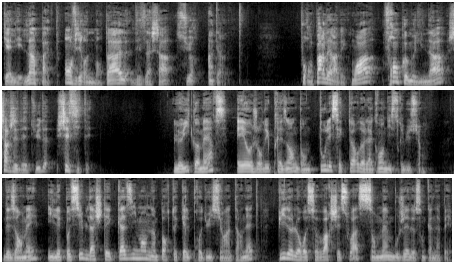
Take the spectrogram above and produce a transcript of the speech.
quel est l'impact environnemental des achats sur Internet? Pour en parler avec moi, Franco Molina, chargé d'études chez Cité. Le e-commerce est aujourd'hui présent dans tous les secteurs de la grande distribution. Désormais, il est possible d'acheter quasiment n'importe quel produit sur Internet, puis de le recevoir chez soi sans même bouger de son canapé.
